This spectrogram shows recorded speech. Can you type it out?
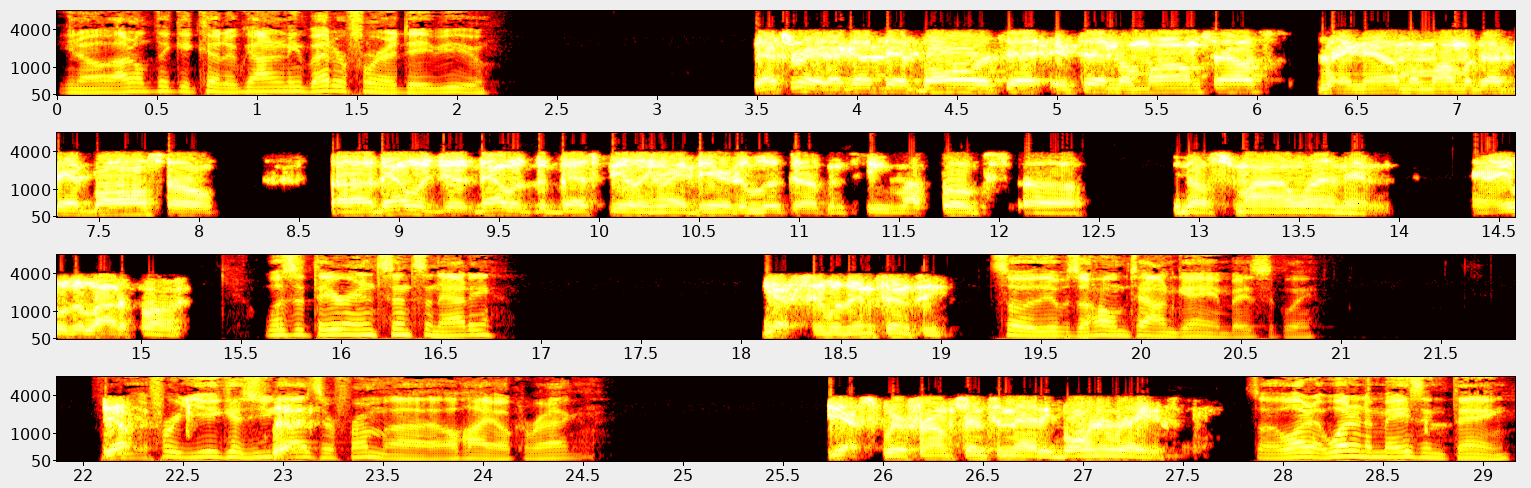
you know I don't think it could have gone any better for a debut. That's right. I got that ball. It's at it's at my mom's house right now. My mama got that ball, so uh, that was just that was the best feeling right there to look up and see my folks, uh, you know, smiling and and it was a lot of fun. Was it there in Cincinnati? Yes, it was in Cincy. So it was a hometown game, basically. For, for you, because you yep. guys are from uh, Ohio, correct? Yes, we're from Cincinnati, born and raised. So what what an amazing thing.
